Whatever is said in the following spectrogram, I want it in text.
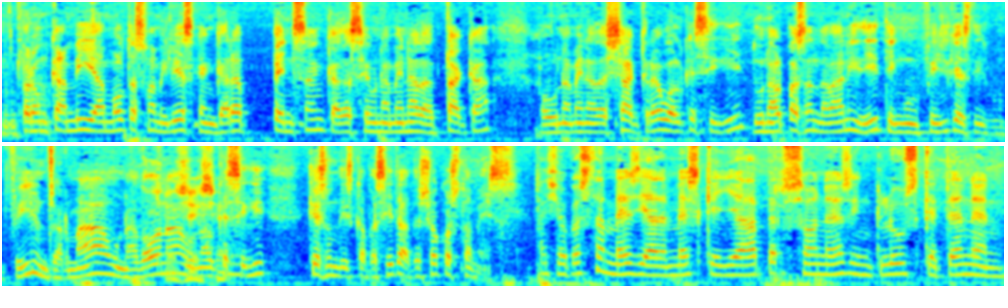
Mm. Però, en canvi, hi ha moltes famílies que encara pensen que ha de ser una mena de taca o una mena de xacra o el que sigui, donar el pas endavant i dir tinc un fill que és un fill, un germà, una dona, sí, sí, un el sí. que sigui, que és un discapacitat. Això costa més. Això costa més i, a més, que hi ha persones, inclús, que tenen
